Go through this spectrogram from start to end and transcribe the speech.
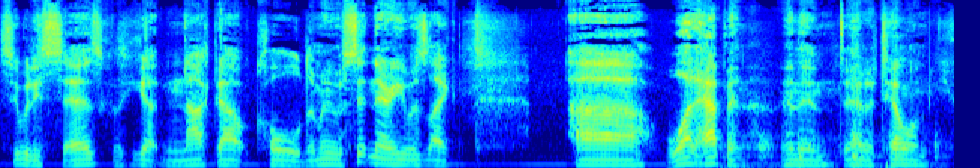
see what he says because he got knocked out cold. I mean, he was sitting there, he was like, "Uh, what happened?" And then they had to tell him, "You got knocked out."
